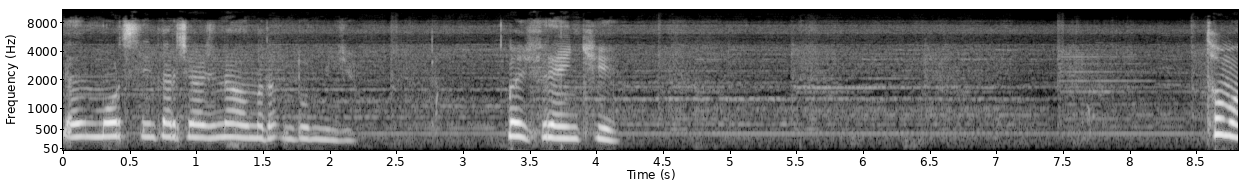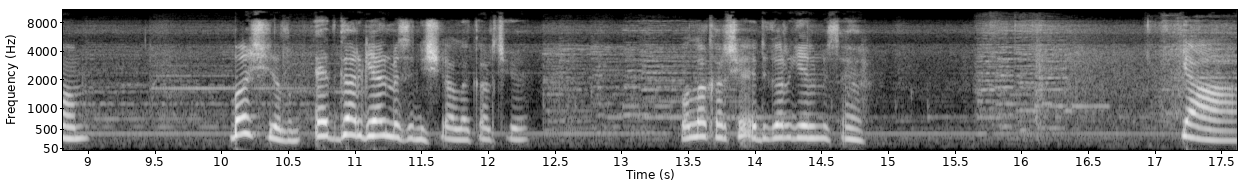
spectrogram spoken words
Ben Mortis Inter charge'ını almadan durmayacağım. Ay Frankie. Tamam. Başlayalım. Edgar gelmesin inşallah karşıya. Vallahi karşıya Edgar gelmesin. Heh. Ya.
